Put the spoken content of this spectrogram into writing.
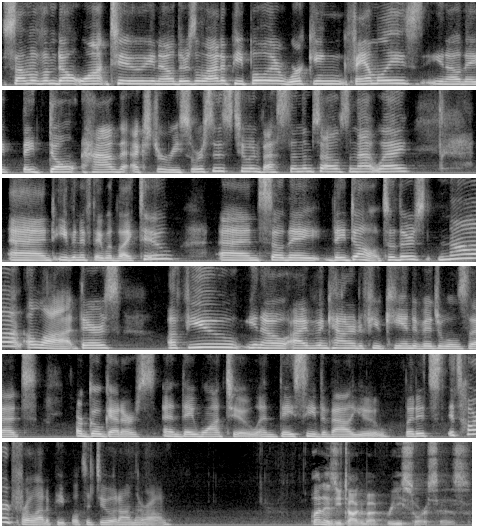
Some of them don't want to. You know, there's a lot of people that are working families. You know, they they don't have the extra resources to invest in themselves in that way, and even if they would like to, and so they they don't. So there's not a lot. There's a few you know i've encountered a few key individuals that are go-getters and they want to and they see the value but it's it's hard for a lot of people to do it on their own. One as you talk about resources.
